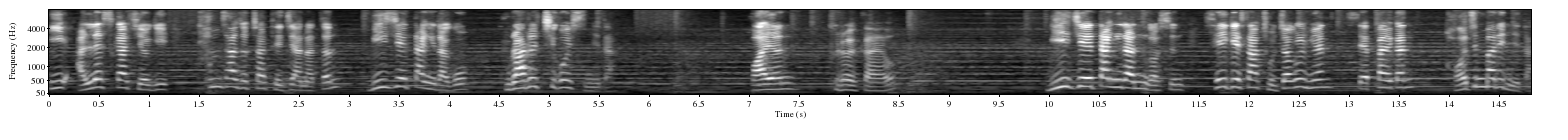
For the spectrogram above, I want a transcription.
이 알래스카 지역이 탐사조차 되지 않았던 미지의 땅이라고 구라를 치고 있습니다. 과연 그럴까요? 미지의 땅이라는 것은 세계사 조작을 위한 새빨간 거짓말입니다.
